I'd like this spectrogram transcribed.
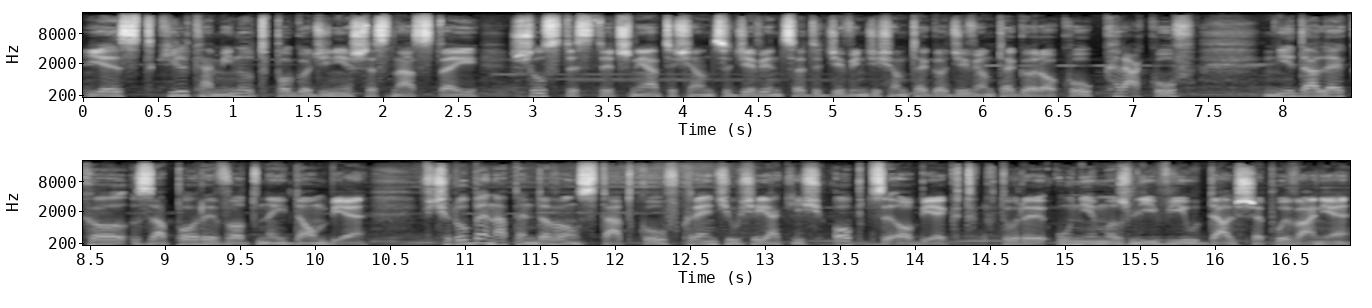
Jest kilka minut po godzinie 16, 6 stycznia 1999 roku, Kraków, niedaleko zapory wodnej Dąbie. W śrubę napędową statku wkręcił się jakiś obcy obiekt, który uniemożliwił dalsze pływanie.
